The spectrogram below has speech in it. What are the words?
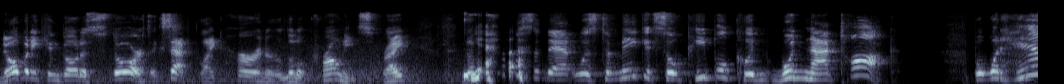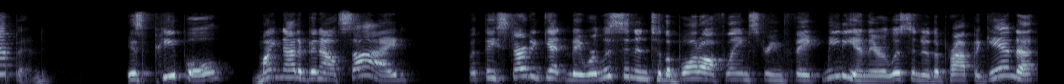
Nobody can go to stores except like her and her little cronies, right? The yeah. purpose of that was to make it so people could would not talk. But what happened is people might not have been outside, but they started getting they were listening to the bought off lamestream fake media and they were listening to the propaganda.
